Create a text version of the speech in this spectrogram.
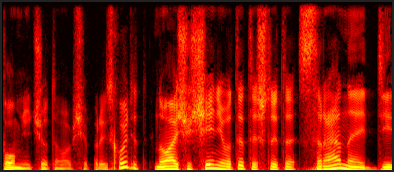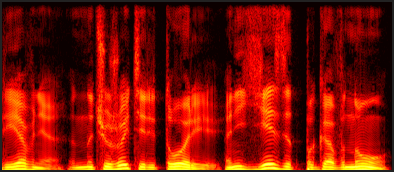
помню, что там вообще происходит. Но ощущение вот это, что это сраная деревня на чужой территории. Они ездят по говну,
